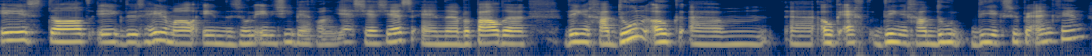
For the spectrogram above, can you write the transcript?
Is dat ik dus helemaal in zo'n energie ben van yes, yes, yes. En uh, bepaalde dingen ga doen. Ook, um, uh, ook echt dingen gaan doen die ik super eng vind.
